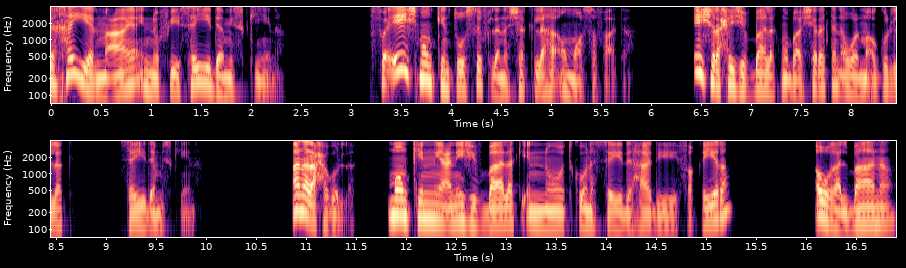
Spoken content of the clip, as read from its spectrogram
تخيل معايا إنه في سيدة مسكينة فإيش ممكن توصف لنا شكلها أو مواصفاتها؟ إيش رح يجي في بالك مباشرة أول ما أقول لك سيدة مسكينة؟ أنا راح أقول لك ممكن يعني يجي في بالك إنه تكون السيدة هذه فقيرة أو غلبانة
